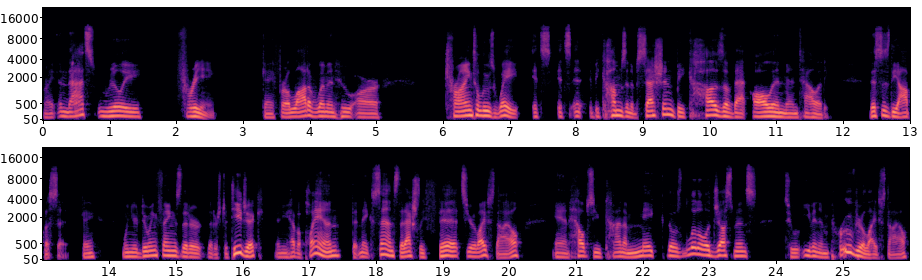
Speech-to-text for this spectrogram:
Right. And that's really freeing. Okay. For a lot of women who are trying to lose weight, it's, it's, it becomes an obsession because of that all in mentality. This is the opposite. Okay. When you're doing things that are, that are strategic and you have a plan that makes sense, that actually fits your lifestyle and helps you kind of make those little adjustments to even improve your lifestyle.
